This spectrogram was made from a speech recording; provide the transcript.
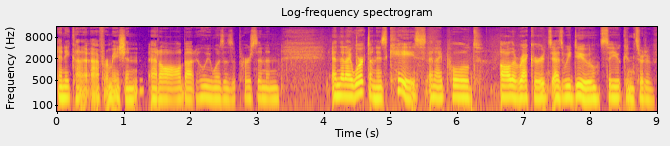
any kind of affirmation at all about who he was as a person. And and then I worked on his case and I pulled all the records as we do, so you can sort of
